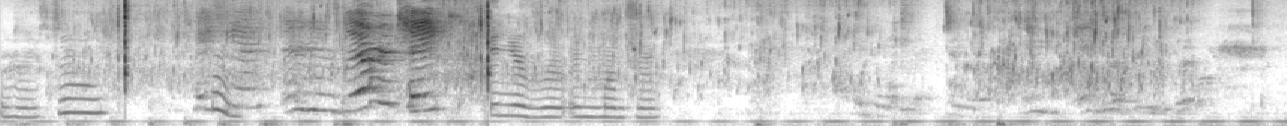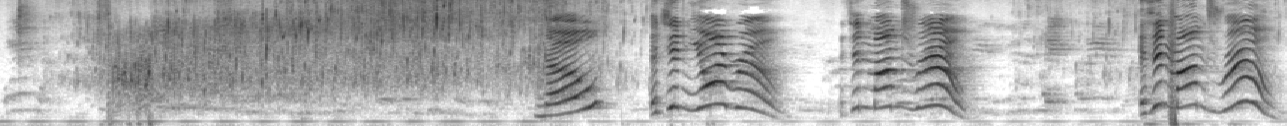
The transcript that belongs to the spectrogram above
Alright, so Where take in your room, in mom's room. No, it's in your room. It's in mom's room. It's in mom's room.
